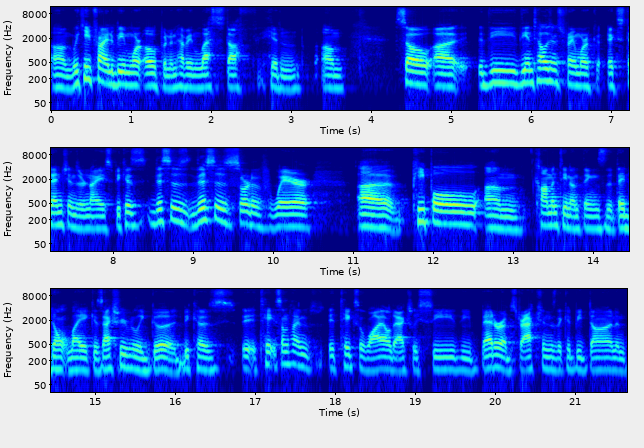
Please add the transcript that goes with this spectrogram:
Um, we keep trying to be more open and having less stuff hidden. Um, so uh, the the intelligence framework extensions are nice because this is this is sort of where uh, people um, commenting on things that they don't like is actually really good because it takes sometimes it takes a while to actually see the better abstractions that could be done and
